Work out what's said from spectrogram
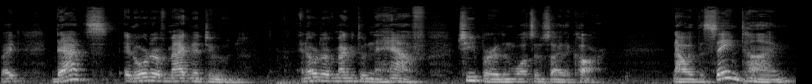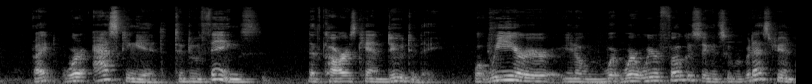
right? That's an order of magnitude an order of magnitude and a half cheaper than what's inside a car. Now at the same time right we're asking it to do things that cars can't do today. What we are you know where, where we're focusing at Superpedestrian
